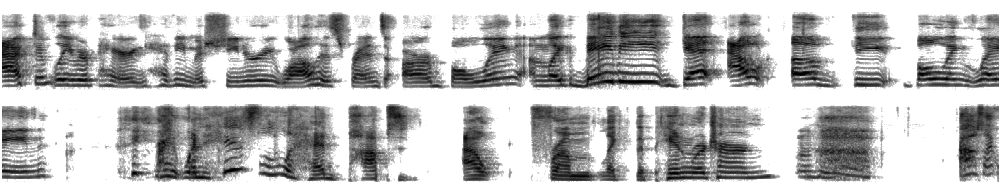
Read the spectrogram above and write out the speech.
actively repairing heavy machinery while his friends are bowling. I'm like, baby, get out of the bowling lane. right when his little head pops out from like the pin return? Mhm. I was like,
